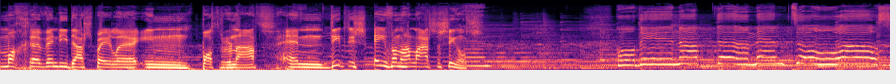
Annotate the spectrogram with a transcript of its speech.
mag Wendy daar spelen in patronaat. En dit is een van haar laatste singles. Holding up the mental walls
